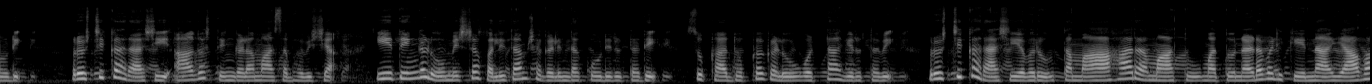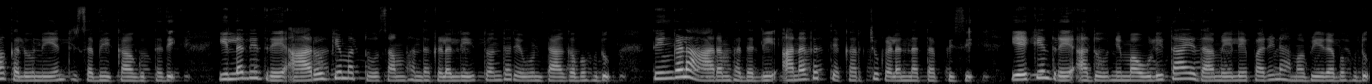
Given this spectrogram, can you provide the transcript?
ನೋಡಿ. ವೃಶ್ಚಿಕ ರಾಶಿ ಆಗಸ್ಟ್ ತಿಂಗಳ ಮಾಸ ಭವಿಷ್ಯ. ಈ ತಿಂಗಳು ಮಿಶ್ರ ಫಲಿತಾಂಶಗಳಿಂದ ಕೂಡಿರುತ್ತದೆ. ಸುಖ, ದುಃಖಗಳು ಒಟ್ಟಾಗಿರುತ್ತವೆ. ವೃಶ್ಚಿಕ ರಾಶಿಯವರು ತಮ್ಮ ಆಹಾರ, ಮಾತು ಮತ್ತು ನಡವಳಿಕೆಯನ್ನ ಯಾವಾಗಲೂ ನಿಯಂತ್ರಿಸಬೇಕಾಗುತ್ತದೆ. ಇಲ್ಲದಿದ್ದರೆ ಆರೋಗ್ಯ ಮತ್ತು ಸಂಬಂಧಗಳಲ್ಲಿ ತೊಂದರೆ ಉಂಟಾಗಬಹುದು. ತಿಂಗಳ ಆರಂಭದಲ್ಲಿ ಅನಗತ್ಯ ಖರ್ಚುಗಳನ್ನು ತಪ್ಪಿಸಿ, ಏಕೆಂದರೆ ಅದು ನಿಮ್ಮ ಉಳಿತಾಯದ ಮೇಲೆ ಪರಿಣಾಮ ಬೀರಬಹುದು.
